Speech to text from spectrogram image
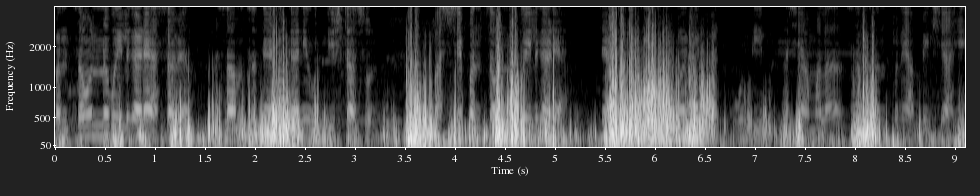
पंचावन्न बैलगाड्या असाव्यात असं आमचं त्या ठिकाणी उद्दिष्ट असून पाचशे पंचावन्न बैलगाड्या त्या ठिकाणी सहभागी होतील अशी आम्हाला साधारणपणे अपेक्षा आहे.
